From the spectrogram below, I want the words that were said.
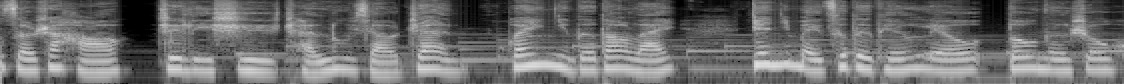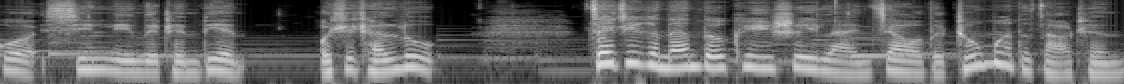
早上好，这里是晨露小站，欢迎你的到来，愿你每次的停留都能收获心灵的沉淀。我是晨露，在这个难得可以睡懒觉的周末的早晨，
